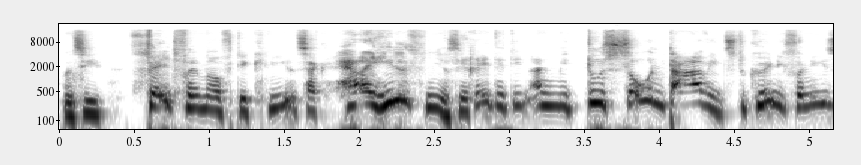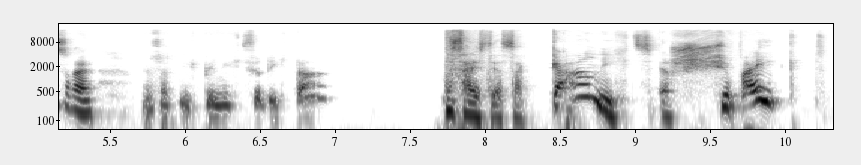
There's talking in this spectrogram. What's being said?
Und sie fällt vor ihm auf die Knie und sagt, Herr, hilf mir. Sie redet ihn an mit, du Sohn Davids, du König von Israel. Und er sagt, ich bin nicht für dich da. Das heißt, er sagt gar nichts. Er schweigt.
